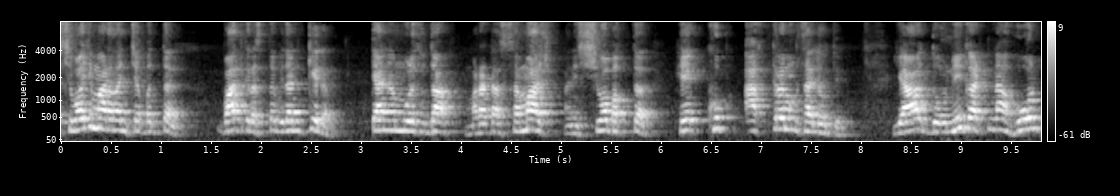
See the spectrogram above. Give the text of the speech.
शिवाजी महाराजांच्याबद्दल वादग्रस्त विधान केलं. त्यामुळे सुद्धा मराठा समाज आणि शिवभक्त हे खूप आक्रमक झाले होते. या दोन्ही घटना होऊन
